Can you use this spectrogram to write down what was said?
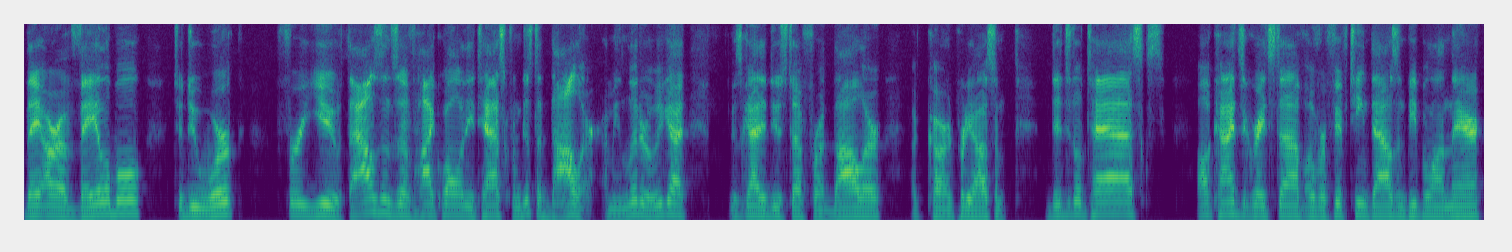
They are available to do work for you. Thousands of high quality tasks from just a dollar. I mean, literally, we got this guy to do stuff for a dollar a card. Pretty awesome. Digital tasks, all kinds of great stuff. Over 15,000 people on there.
